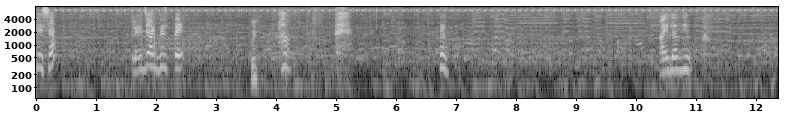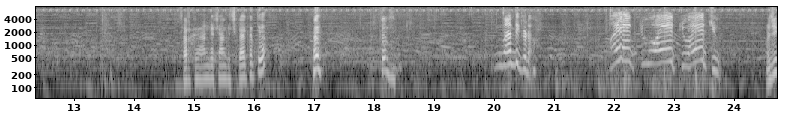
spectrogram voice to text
केशा? लय जाग दिसते कर. आय लव्ह यू सारखं अंगाच्या अंगाची काय करते हे? जा तिकडं. आय चू आय चू आय चू म्हणजे?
